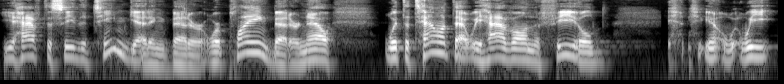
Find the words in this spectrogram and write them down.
you have to see the team getting better or playing better. Now, with the talent that we have on the field, you know, we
